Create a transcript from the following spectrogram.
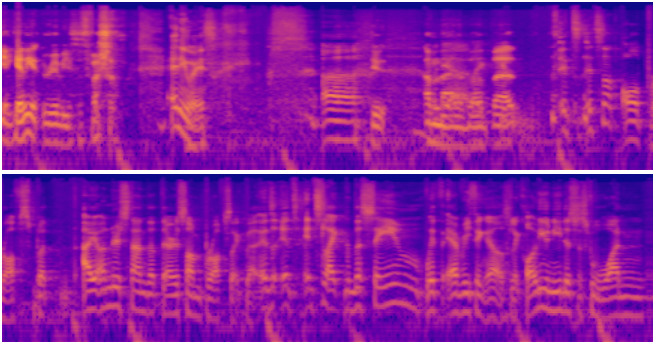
Yeah, getting it really is special. Anyways, uh, Dude, I'm mad yeah, about like, that. it- it's it's not all profs, but I understand that there are some profs like that. It's it's it's like the same with everything else. Like all you need is just one.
